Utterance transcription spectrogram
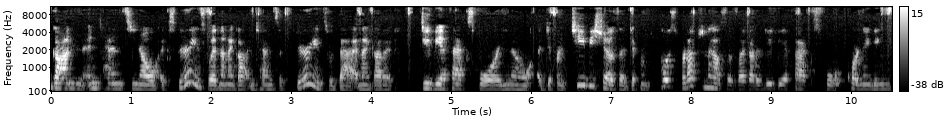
gotten intense, you know, experience with, and I got intense experience with that, and I got to do VFX for you know different TV shows at different post production houses. I got to do VFX for coordinating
